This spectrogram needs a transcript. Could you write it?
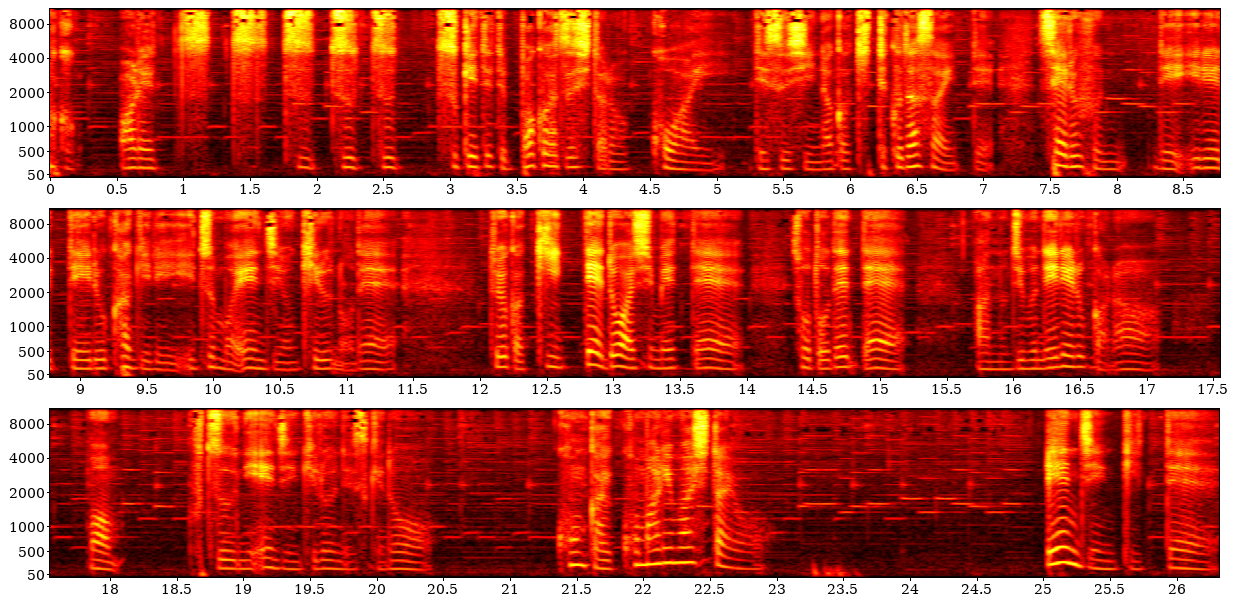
んかあれつつつつつつけてて爆発したら怖いですしなんか切ってくださいってセルフで入れている限りいつもエンジンを切るのでというか切ってドア閉めて外出てあの自分で入れるからまあ普通にエンジン切るんですけど今回困りましたよエンジン切って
